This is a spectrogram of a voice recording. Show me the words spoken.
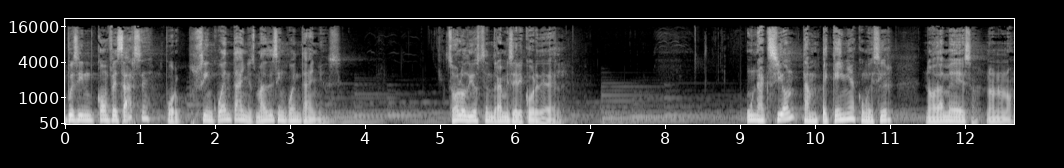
pues sin confesarse por 50 años, más de 50 años. Solo Dios tendrá misericordia de él. Una acción tan pequeña como decir, no, dame eso, no, no, no,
